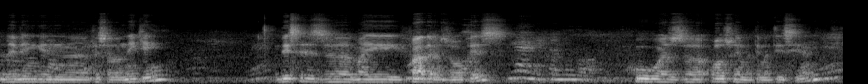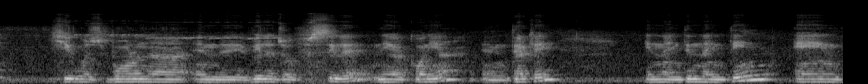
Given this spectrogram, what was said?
living in uh, Thessaloniki. This is uh, my father's office who was uh, also a mathematician. He was born uh, in the village of Sille near Konya in Turkey in 1919 and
